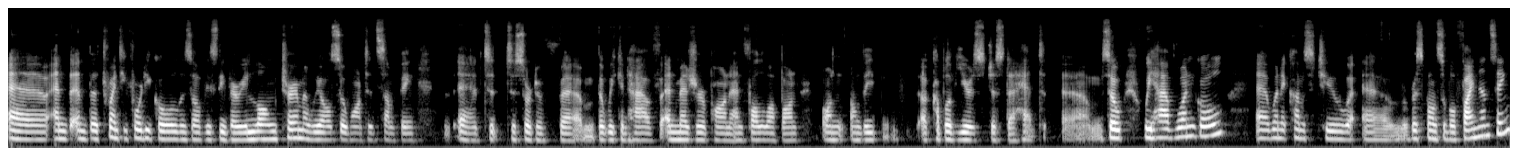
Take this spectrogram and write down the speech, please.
Uh, and, and the 2040 goal is obviously very long term, and we also wanted something uh, to, to sort of um, that we can have and measure upon and follow up on on, on the a couple of years just ahead. Um, so we have one goal uh, when it comes to uh, responsible financing.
